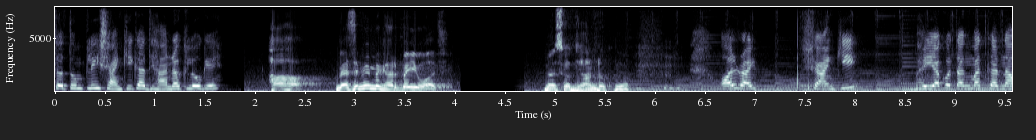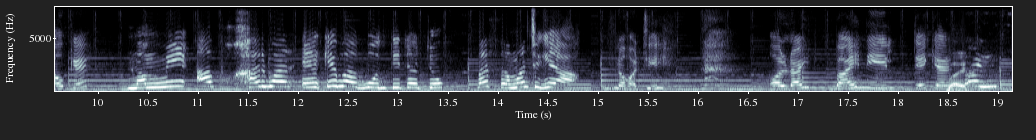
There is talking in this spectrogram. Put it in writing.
तो तुम प्लीज़ शैंकी का ध्यान रख लोगे। हाँ हाँ वैसे भी मैं घर पे ही हूँ आज। मैं इसका ध्यान रखूँगा। ऑल राइट शांकी भैया को तंग मत करना ओके मम्मी आप हर बार एक ही बात बोलती रहती हो। मैं समझ गया। Naughty all right bye Neel take care bye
